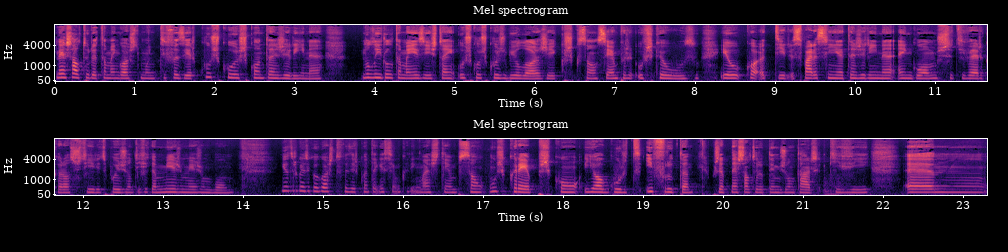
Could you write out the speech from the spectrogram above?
Nesta altura também gosto muito de fazer cuscuz com tangerina. No Lidl também existem os cuscuz biológicos, que são sempre os que eu uso. Eu tiro, separo assim a tangerina em gomos, se tiver caroços tiro e depois junto e fica mesmo, mesmo bom. E outra coisa que eu gosto de fazer quando tenho assim um bocadinho mais de tempo são uns crepes com iogurte e fruta. Por exemplo, nesta altura podemos juntar kiwi. Um,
